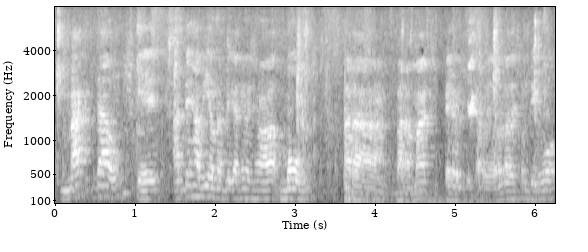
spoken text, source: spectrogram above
está Markdown, que antes había una aplicación que se llamaba Mode para, para Mac, pero el desarrollador la descontinuó.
